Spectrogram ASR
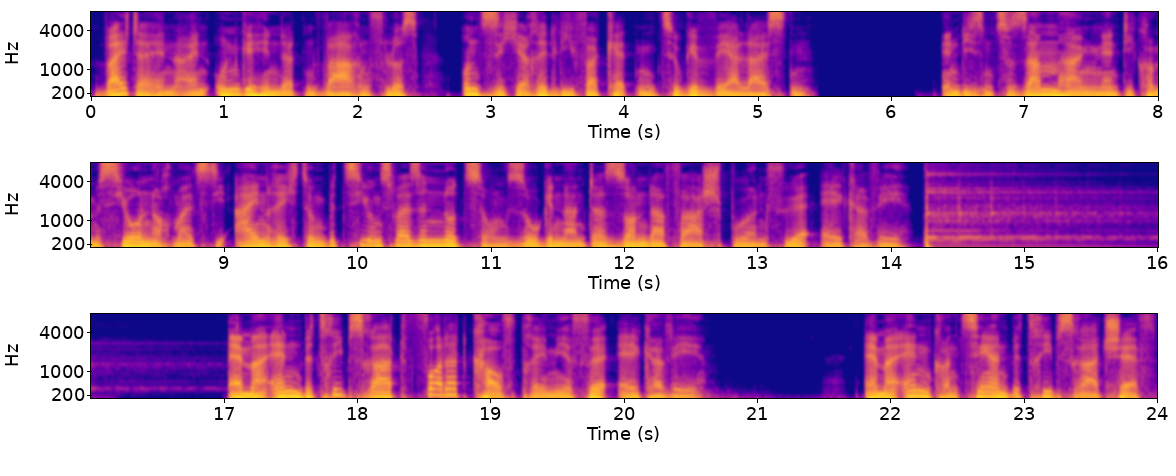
weiterhin einen ungehinderten Warenfluss und sichere Lieferketten zu gewährleisten. In diesem Zusammenhang nennt die Kommission nochmals die Einrichtung bzw. Nutzung sogenannter Sonderfahrspuren für Lkw. MAN-Betriebsrat fordert Kaufprämie für Lkw. MAN-Konzernbetriebsratschef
